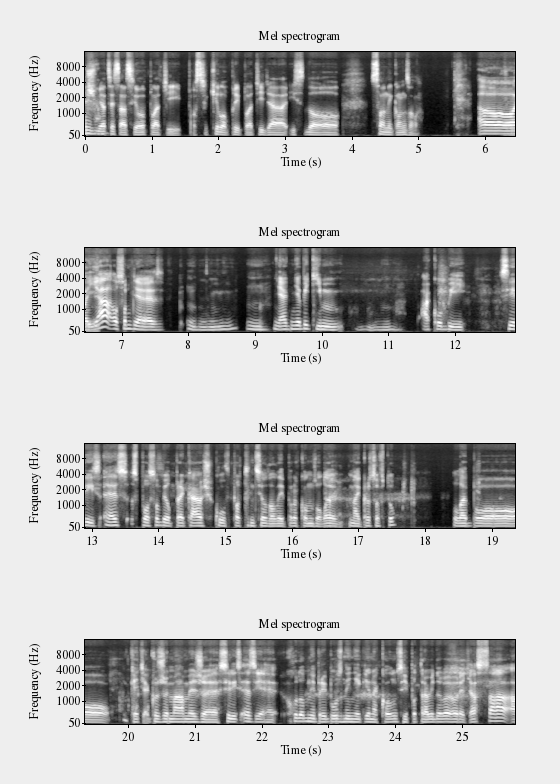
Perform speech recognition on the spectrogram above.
už no. viacej sa asi oplatí proste kilo priplatiť a ísť do Sony konzola. Uh, ja osobne mm, mm, nejak nevidím, mm, ako by Series S spôsobil prekážku v potenciálnej pro konzole Microsoftu, lebo keď akože máme, že Series S je chudobný príbuzný niekde na konci potravinového reťazca a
